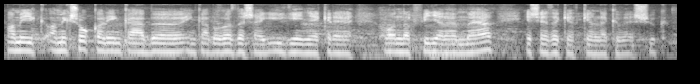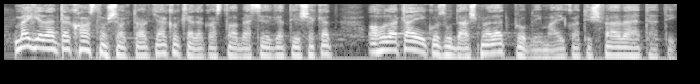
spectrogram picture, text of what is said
amik, amik sokkal inkább, inkább a gazdasági igényekre vannak figyelemmel, és ezeket kell lekövessük. Megjelentek hasznosak tartják a kerekasztal beszélgetéseket, ahol a tájékozódás mellett problémájukat is felvehethetik.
